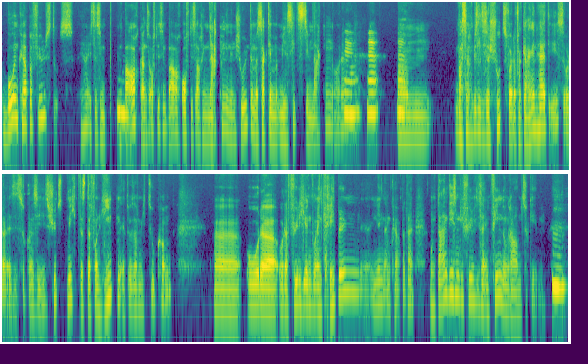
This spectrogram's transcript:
wo im Körper fühlst du es? Ja, ist es im, im Mhm. Bauch? Ganz oft ist im Bauch, oft ist auch im Nacken, in den Schultern. Man sagt ja, mir sitzt es im Nacken, oder? Ja, ja, ja. Ähm, was auch ein bisschen dieser Schutz vor der Vergangenheit ist, oder es ist so quasi, es schützt mich, dass da von hinten etwas auf mich zukommt. Äh, oder, oder fühle ich irgendwo ein Kribbeln äh, in irgendeinem Körperteil und dann diesem Gefühl, dieser Empfindung Raum zu geben Mhm.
